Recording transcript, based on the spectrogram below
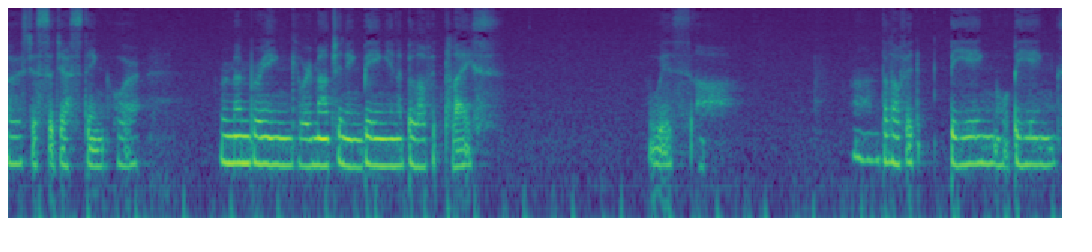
like I was just suggesting, or remembering or imagining being in a beloved place with uh, um, beloved being or beings,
